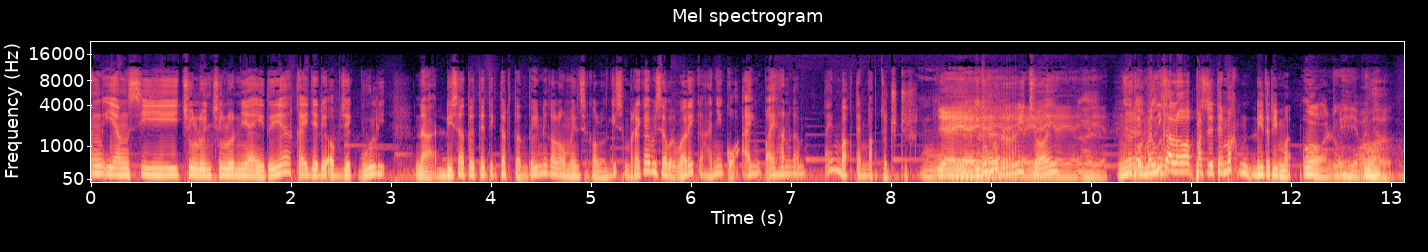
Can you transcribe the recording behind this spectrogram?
yang yang si culun-culunnya itu ya kayak jadi objek bully. Nah, di satu titik tertentu ini kalau main psikologis mereka bisa berbalik hanya kok aing paehan kami tembak tembak cucu cucu. Iya, iya, Itu iya, ngeri, iya, coy. Iya, iya, iya, iya. Ngeri. Mending kalau pas ditembak diterima. Waduh. Iya betul.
